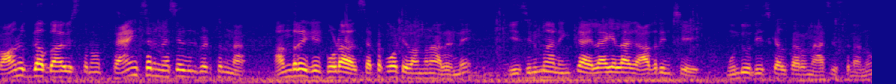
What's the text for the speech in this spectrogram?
కానుకగా భావిస్తున్నాం. థ్యాంక్స్ అని మెసేజ్లు పెడుతున్న అందరికీ కూడా శతకోటి వందనాలండి. ఈ సినిమాని ఇంకా ఇలాగేలాగా ఆదరించి ముందుకు తీసుకెళ్తారని ఆశిస్తున్నాను.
